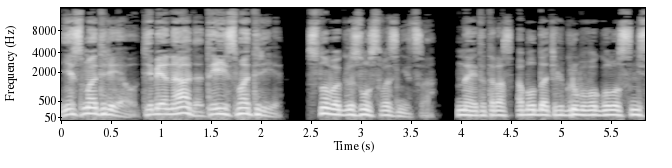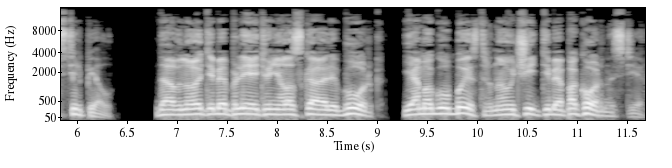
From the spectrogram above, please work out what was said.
«Не смотрел. Тебе надо, ты и смотри!» Снова огрызнулся возница. На этот раз обладатель грубого голоса не стерпел. «Давно тебя плетью не ласкали, Бург. Я могу быстро научить тебя покорности».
